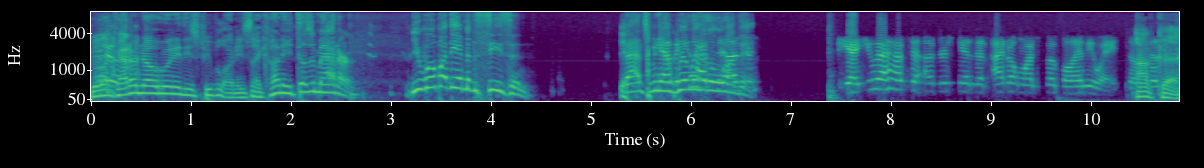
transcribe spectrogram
You're like, I don't know who any of these people are. And he's like, honey, it doesn't matter. You will by the end of the season. That's when Yeah, you're but you really have going to to love under- it. yeah, you have to understand that I don't watch football anyway. So Okay.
